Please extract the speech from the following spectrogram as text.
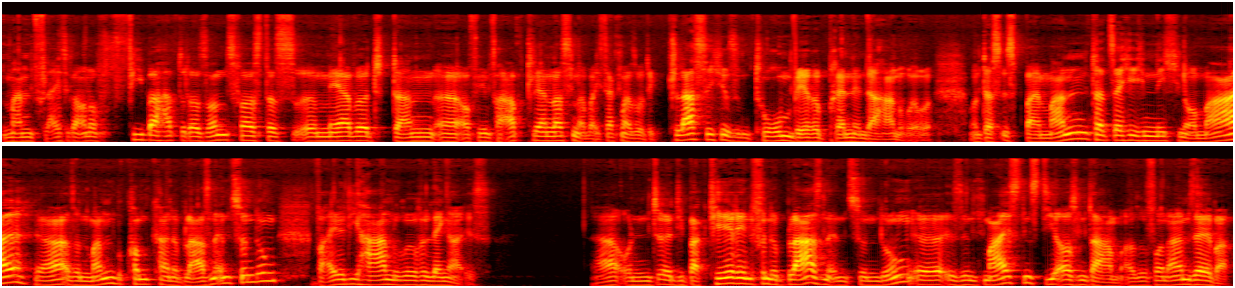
man vielleicht sogar auch noch Fieber hat oder sonst was, das äh, mehr wird, dann äh, auf jeden Fall abklären lassen. Aber ich sag mal so, das klassische Symptom wäre Brennen in der Harnröhre. Und das ist beim Mann tatsächlich nicht normal. Ja, also ein Mann bekommt keine Blasenentzündung, weil die Harnröhre länger ist. Ja, und äh, die Bakterien für eine Blasenentzündung äh, sind meistens die aus dem Darm, also von einem selber.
